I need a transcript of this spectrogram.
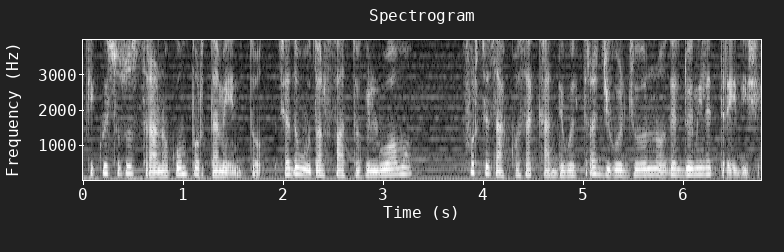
che questo suo strano comportamento sia dovuto al fatto che l'uomo forse sa cosa accadde quel tragico giorno del 2013.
